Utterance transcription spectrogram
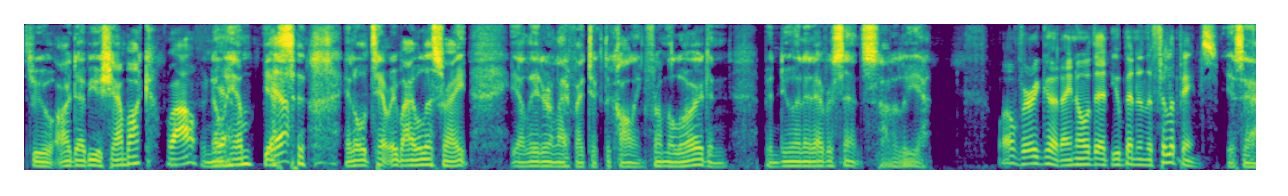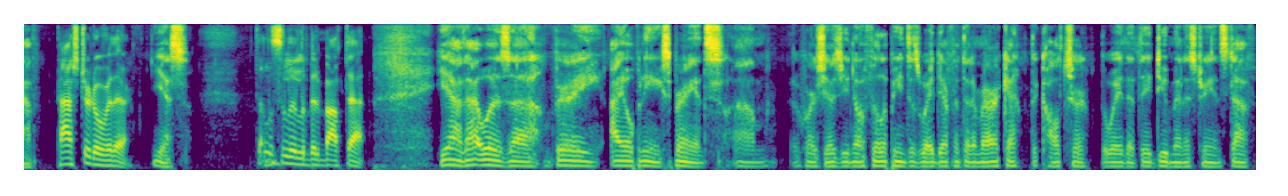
through R.W. Schambach. Wow. You know yeah. him? Yes. Yeah. An old tent revivalist, right? Yeah, later in life I took the calling from the Lord and been doing it ever since. Hallelujah. Well, very good. I know that you've been in the Philippines. Yes, I have. Pastored over there. Yes. Tell us a little bit about that. Yeah, that was a very eye opening experience. Um, of course, as you know, Philippines is way different than America, the culture, the way that they do ministry and stuff.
